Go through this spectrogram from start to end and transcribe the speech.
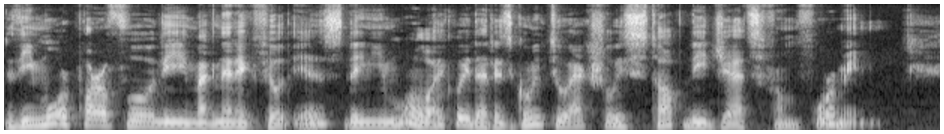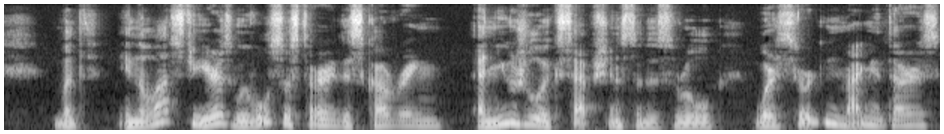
the more powerful the magnetic field is, the more likely that it's going to actually stop the jets from forming. But in the last few years, we've also started discovering unusual exceptions to this rule where certain magnetars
